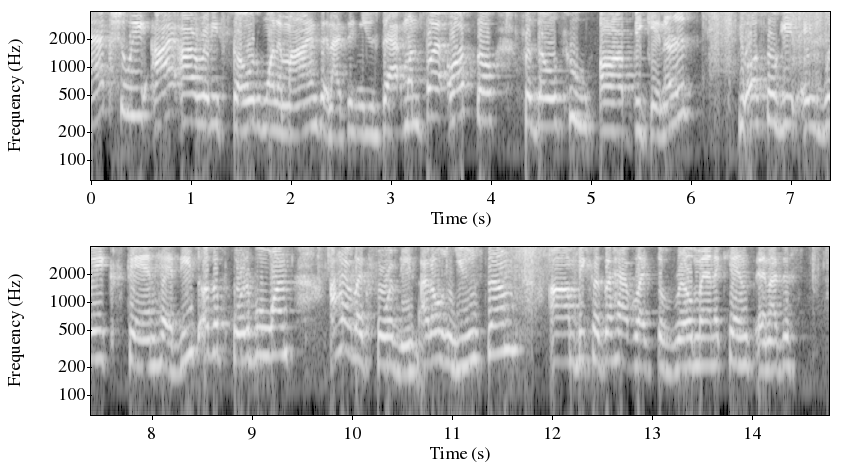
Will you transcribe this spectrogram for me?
Actually, I already sold one of mine and I didn't use that one. But also for those who are beginners, you also get a wig stand head. These are the portable ones. I have like four of these. I don't use them um, because I have like the real mannequins and I just,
